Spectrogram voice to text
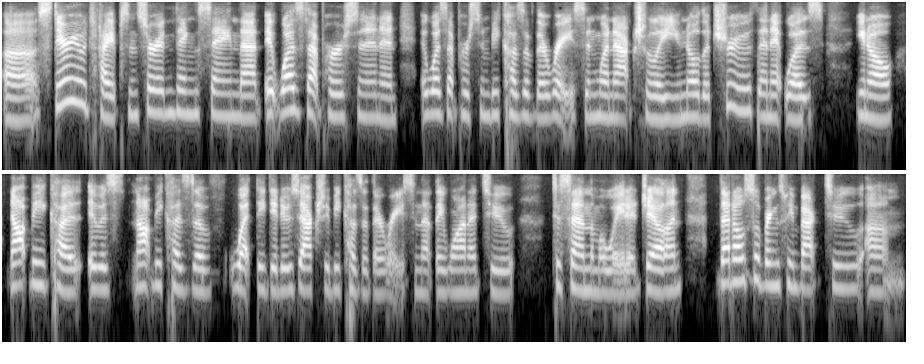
uh, stereotypes and certain things saying that it was that person and it was that person because of their race. And when actually you know the truth and it was you know not because it was not because of what they did it was actually because of their race and that they wanted to to send them away to jail. And that also brings me back to um,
